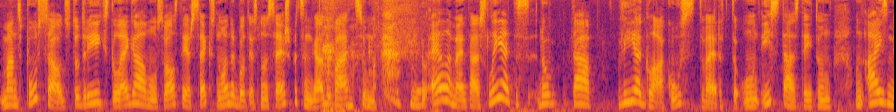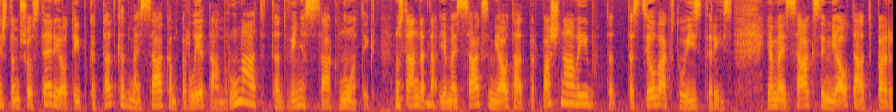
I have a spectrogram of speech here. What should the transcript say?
mans pusaudzis, tu drīkst legāli mūsu valstī ar seksu nodarboties no 16 gadu vecuma. nu, elementāras lietas, nu, tā vieglāk uztvert un izstāstīt un, un aizmirstam šo stereotipu, ka tad, kad mēs sākam par lietām runāt, tad viņas sāk notikt. Nu, standartā, ja mēs sāksim jautāt par pašnāvību, tad tas cilvēks to izdarīs. Ja mēs sāksim jautāt par,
